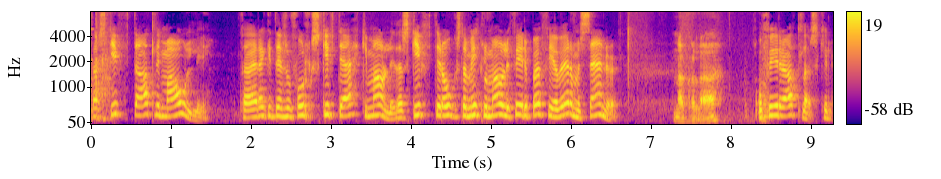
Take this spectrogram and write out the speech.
það skipta allir máli. Það er ekkit eins og fólk skipti ekki máli. Það skiptir ógislega miklu máli fyrir Buffy að vera með Sander nákvæmlega. Og fyrir allar skil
